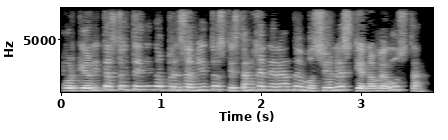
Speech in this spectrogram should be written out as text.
Porque ahorita estoy teniendo pensamientos que están generando emociones que no me gustan.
